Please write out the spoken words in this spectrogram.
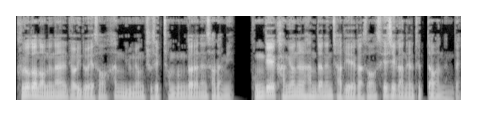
그러던 어느 날 여의도에서 한 유명 주식 전문가라는 사람이 공개 강연을 한다는 자리에 가서 3시간을 듣다 왔는데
